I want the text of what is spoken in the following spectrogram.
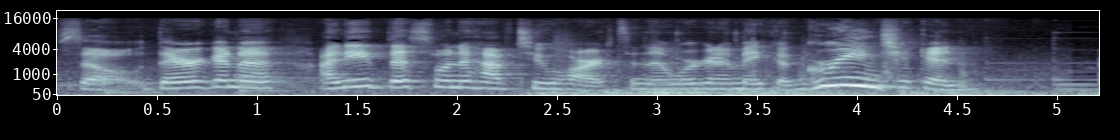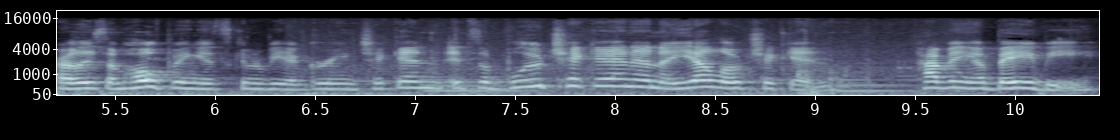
So they're gonna, I need this one to have two hearts and then we're gonna make a green chicken. Or at least I'm hoping it's gonna be a green chicken. It's a blue chicken and a yellow chicken having a baby.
